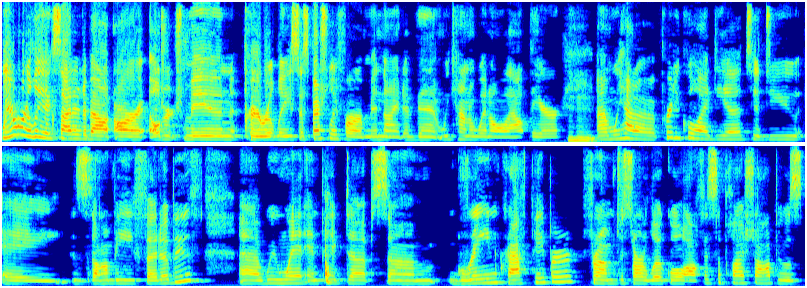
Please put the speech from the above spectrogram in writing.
We were really excited about our Eldritch Moon pre-release, especially for our midnight event. We kind of went all out there. Mm-hmm. Um, we had a pretty cool idea to do a zombie photo booth. Uh, we went and picked up some green craft paper from just our local office supply shop. It was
